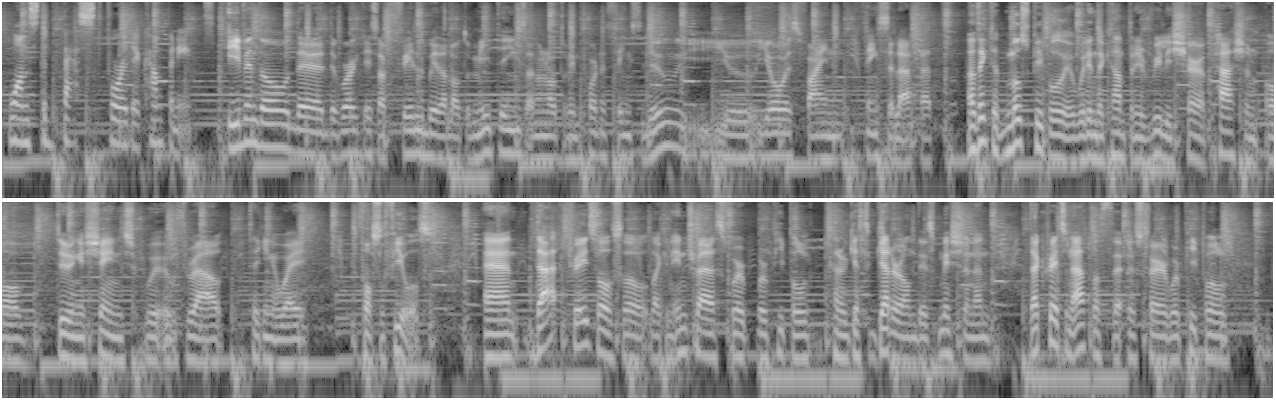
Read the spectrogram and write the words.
wants the best for their company. Even though the, the work days are filled with a lot of meetings and a lot of important things to do, you, you always find things to laugh at. I think that most people within the company really share a passion of doing a change throughout taking away fossil fuels. And that creates also like an interest where, where people kind of get together on this mission and that creates an atmosphere where people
